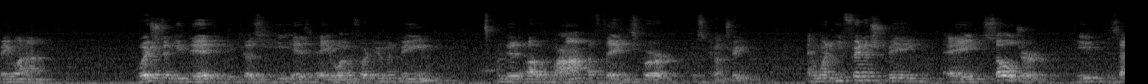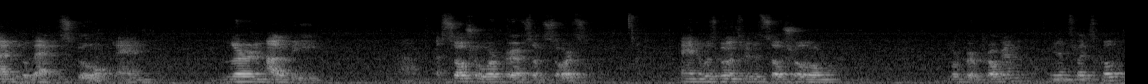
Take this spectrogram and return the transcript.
may want to wish that you did because he is a wonderful human being who did a lot of things for this country. And when he finished being a soldier, he decided to go back to school and learn how to be uh, a social worker of some sorts. And was going through the social worker program, I think that's what it's called.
